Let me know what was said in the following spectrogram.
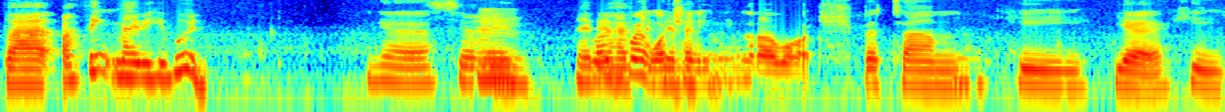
but I think maybe he would. Yeah. So Mm. maybe I I have won't to watch anything that I watch, but um, he, yeah, he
